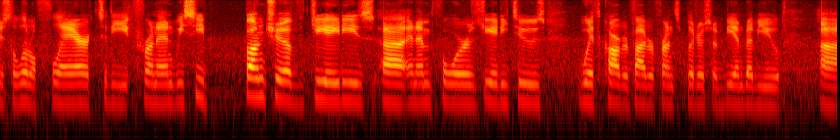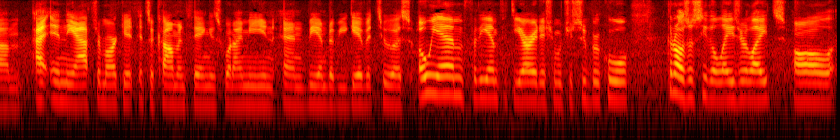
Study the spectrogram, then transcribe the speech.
just a little flare to the front end. We see a bunch of G80s uh, and M4s, G82s with carbon fiber front splitters, so BMW um, in the aftermarket, it's a common thing is what I mean, and BMW gave it to us. OEM for the M50 Jahre edition, which is super cool. You can also see the laser lights. All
